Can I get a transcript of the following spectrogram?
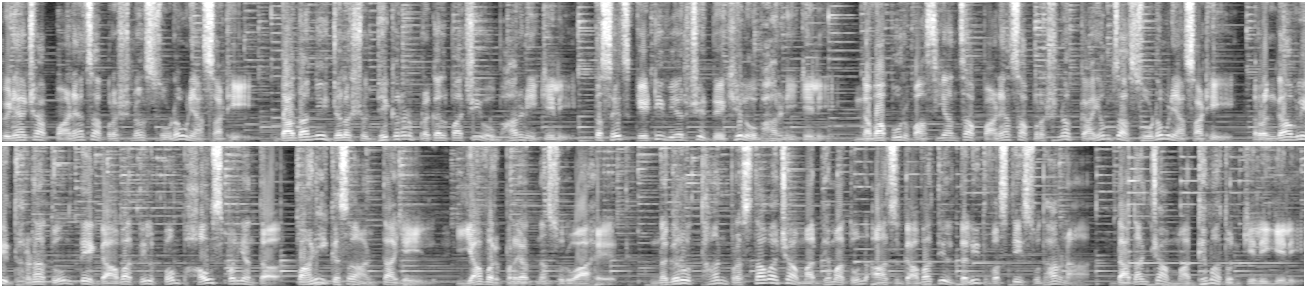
पिण्याच्या पाण्याचा प्रश्न सोडवण्यासाठी दादांनी जलशुद्धीकरण प्रकल्पाची उभारणी केली. तसेच केटीवेअरची देखील उभारणी केली. नवापूर वासियांचा पाण्याचा प्रश्न कायमचा सोडवण्यासाठी रंगावली धरणातून ते गावातील पंप हाऊस पर्यंत पाणी कसं आणता येईल? यावर प्रयत्न सुरू आहेत. नगरोत्थान प्रस्तावाच्या माध्यमातून आज गावातील दलित वस्ती सुधारणा दादांच्या माध्यमातून केली गेली.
